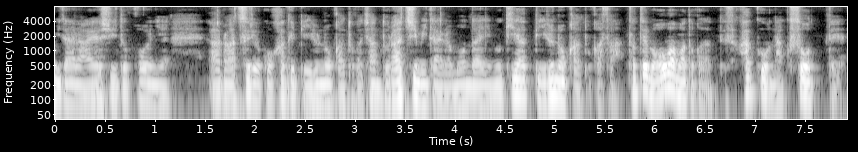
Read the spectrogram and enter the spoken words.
みたいな怪しいところにあの圧力をかけているのかとか、ちゃんと拉致みたいな問題に向き合っているのかとかさ、例えばオバマとかだってさ、核をなくそうって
